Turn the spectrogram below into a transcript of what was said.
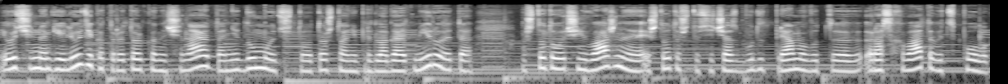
И очень многие люди, которые только начинают, они думают, что то, что они предлагают миру, это что-то очень важное и что-то, что сейчас будут прямо вот э, расхватывать с полок.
